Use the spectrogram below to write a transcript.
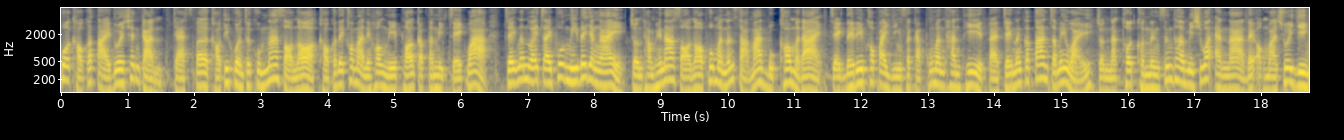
พวกเขาก็ตายด้วยเช่นกันแจสเปอร์เขาที่ควรจะคุมหน้าสอนอเขาก็ได้เข้ามาในห้องนี้พร้อมกับตำหนิเจคว่าเจคนั้นไว้ใจพวกนี้ได้ยังไง จนทำให้หน้าสอนอพวกมันนั้นสามารถบุกเข้ามาได้ เจคได้รีบเข้าไปยิงสกัดพวกมันทันทีแต่เจคนั้นก็ต้านจะไม่ไหว จนนักโทษคนหนึ่งซึ่งเธอมีชื่อว่าแอนนาได้ออกมาช่วยยิง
